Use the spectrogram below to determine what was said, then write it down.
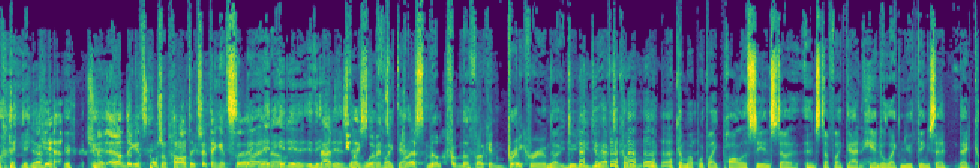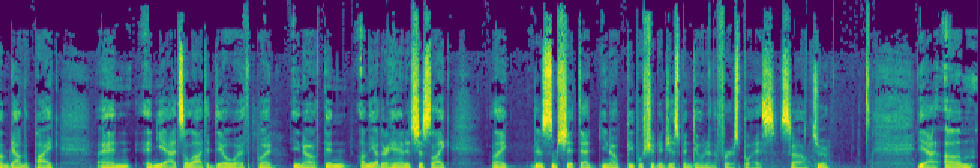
Like, Yeah, I, I don't think it's social politics. I think it's uh, No, you it- know, it is. It- not it is. stealing There's women's like that. breast milk from the fucking break room. No, dude, you do have to come with, come up with like policy and stuff and stuff like that, and handle like new things that that come down the pike, and and yeah, it's a lot to deal with. But you know, then on the other hand, it's just like like there's some shit that you know people shouldn't have just been doing in the first place. So True. yeah. Um,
